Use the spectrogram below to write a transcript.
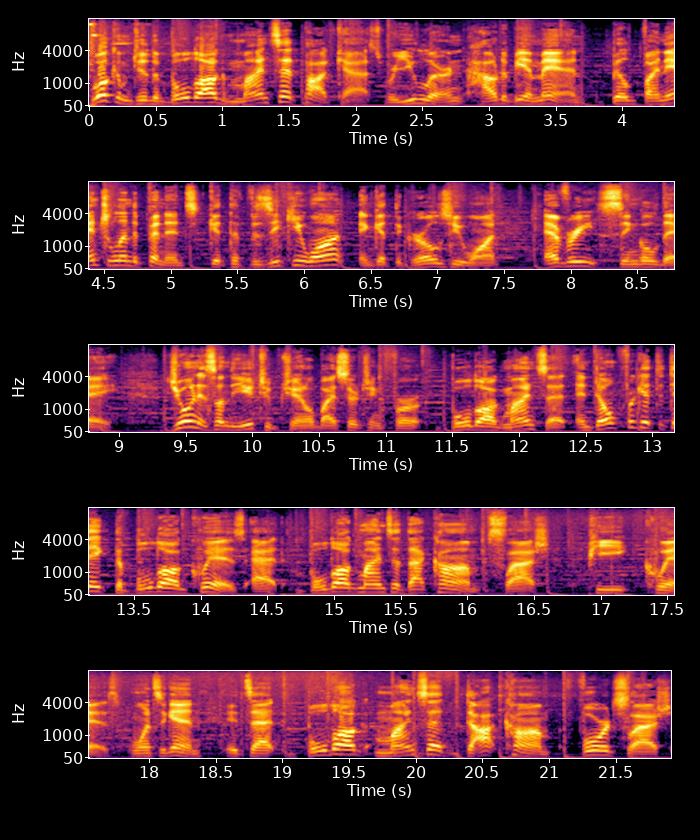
Welcome to the Bulldog Mindset Podcast, where you learn how to be a man, build financial independence, get the physique you want, and get the girls you want every single day. Join us on the YouTube channel by searching for Bulldog Mindset, and don't forget to take the Bulldog Quiz at bulldogmindset.com slash pquiz. Once again, it's at bulldogmindset.com forward slash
